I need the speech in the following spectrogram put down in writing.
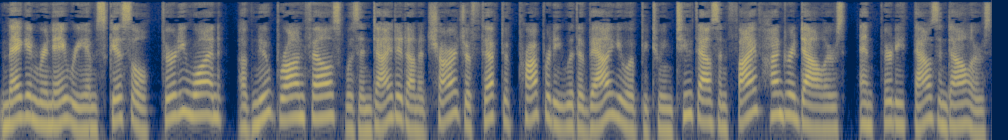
Megan Renee Riem Skissel, 31, of New Braunfels was indicted on a charge of theft of property with a value of between $2,500 and $30,000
